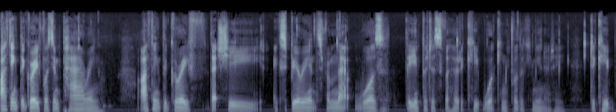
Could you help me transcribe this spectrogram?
I think the grief was empowering. I think the grief that she experienced from that was the impetus for her to keep working for the community, to keep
